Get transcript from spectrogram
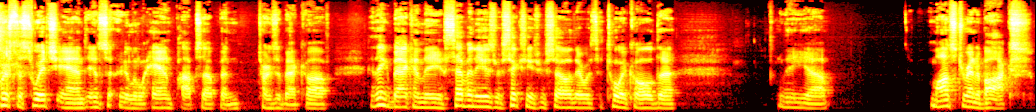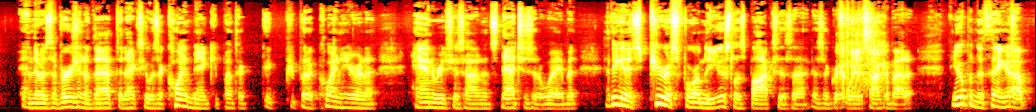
push the switch and instantly a little hand pops up and turns it back off. I think back in the 70s or 60s or so, there was a toy called uh, the uh, Monster in a Box, and there was a version of that that actually was a coin bank. You put the you put a coin here and a hand reaches out and snatches it away. But I think in its purest form, the useless box is a is a great way to talk about it. If you open the thing up,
